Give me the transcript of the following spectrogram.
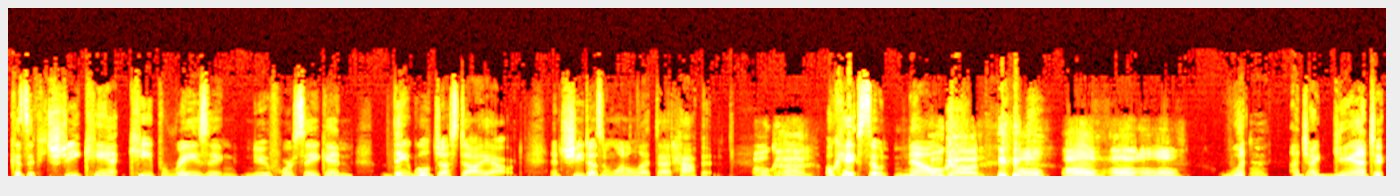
Because if she can't keep raising new Forsaken, they will just die out. And she doesn't want to let that happen. Oh God. Okay, so now Oh God. oh oh oh oh oh. wouldn't a gigantic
